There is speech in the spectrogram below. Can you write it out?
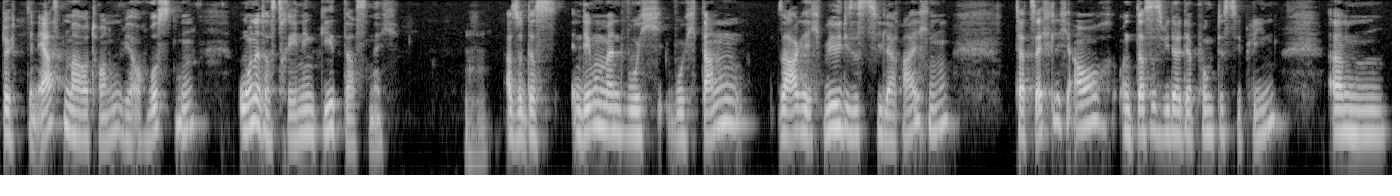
durch den ersten Marathon wir auch wussten, ohne das Training geht das nicht. Mhm. Also das in dem Moment, wo ich, wo ich dann sage, ich will dieses Ziel erreichen, tatsächlich auch, und das ist wieder der Punkt Disziplin, ähm,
